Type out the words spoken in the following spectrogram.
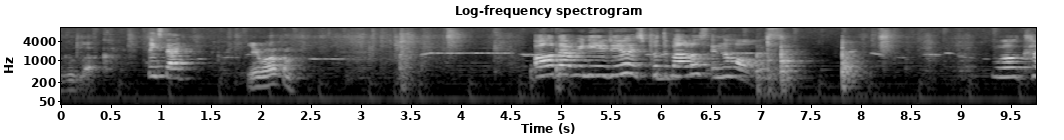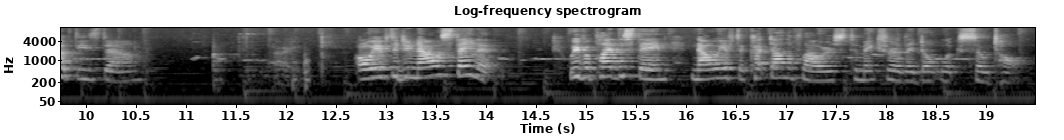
For good luck. Thanks, Dad. You're welcome. All that we need to do is put the bottles in the holes. We'll cut these down. All we have to do now is stain it. We've applied the stain, now we have to cut down the flowers to make sure they don't look so tall.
